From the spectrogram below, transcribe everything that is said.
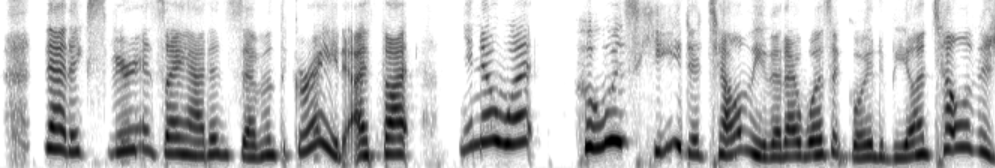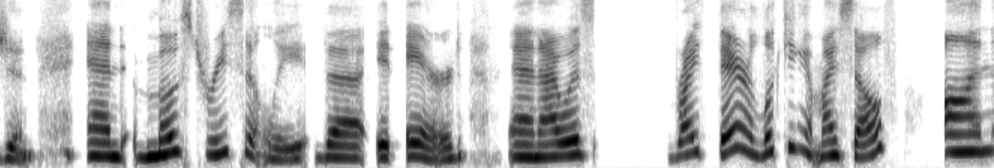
that experience I had in seventh grade. I thought, you know what? Who was he to tell me that I wasn't going to be on television? And most recently, the it aired, and I was right there looking at myself on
